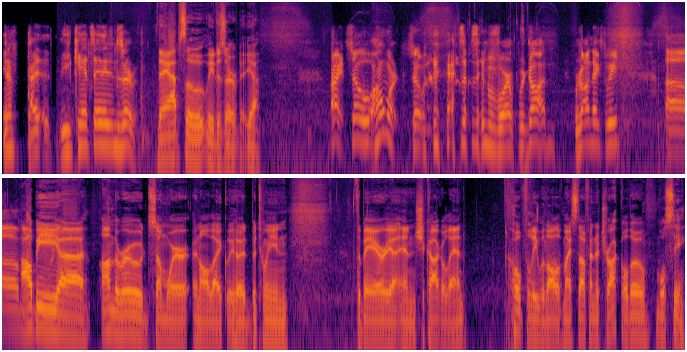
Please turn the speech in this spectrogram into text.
you know, I, you can't say they didn't deserve it. They absolutely deserved it. Yeah. All right, so homework. So as I was saying before, we're gone. We're gone next week. Um, I'll be uh, on the road somewhere in all likelihood between the Bay Area and Chicagoland. Hopefully, with all of my stuff in a truck, although we'll see.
